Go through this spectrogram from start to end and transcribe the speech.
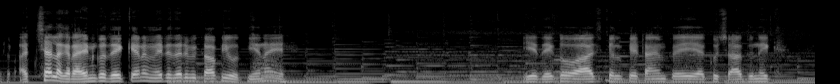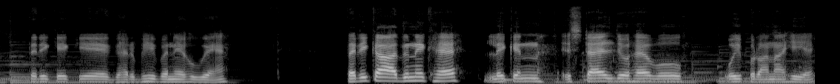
अच्छा लग रहा है इनको देख के ना मेरे इधर भी काफ़ी होती है ना ये। ये देखो आजकल के टाइम पे या कुछ आधुनिक तरीके के घर भी बने हुए हैं। तरीका आधुनिक है लेकिन स्टाइल जो है वो वही पुराना ही है।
